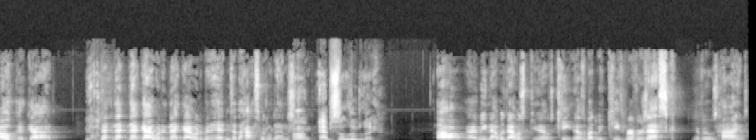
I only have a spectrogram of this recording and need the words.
oh, good God, Yeah. that that that guy would that guy would have been heading to the hospital down the oh, street. Oh, absolutely. Oh, I mean, that was that was that was Keith, that was about to be Keith Rivers esque if it was Hines.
